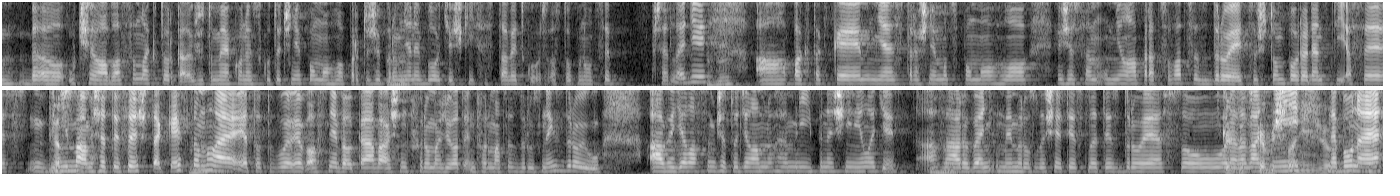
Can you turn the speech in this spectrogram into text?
byl, učila, byla jsem lektorka, takže to mi jako neskutečně pomohlo, protože pro mě mhm. nebylo těžké sestavit kurz a stoupnout si před lidi. Mm-hmm. A pak taky mě strašně moc pomohlo, že jsem uměla pracovat se zdroji, což v tom poradenství asi vnímám, Jasně. že ty jsi taky v tomhle. Mm-hmm. Je to tvoje vlastně velká vášen schromažovat informace z různých zdrojů. A viděla jsem, že to dělá mnohem líp než jiní lidi. A mm-hmm. zároveň umím rozlišit, jestli ty zdroje jsou Kritické relevantní myšlení, nebo ne.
